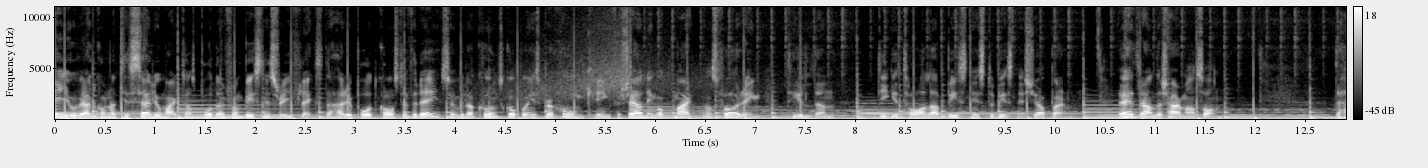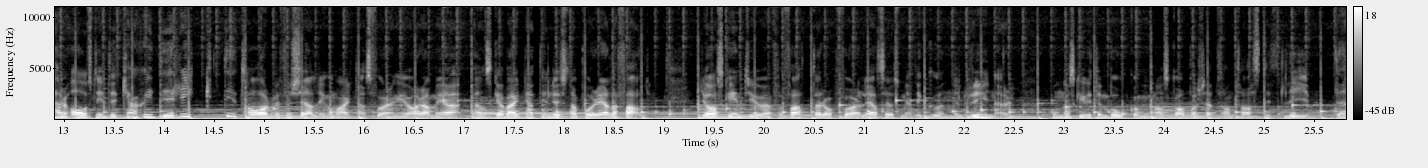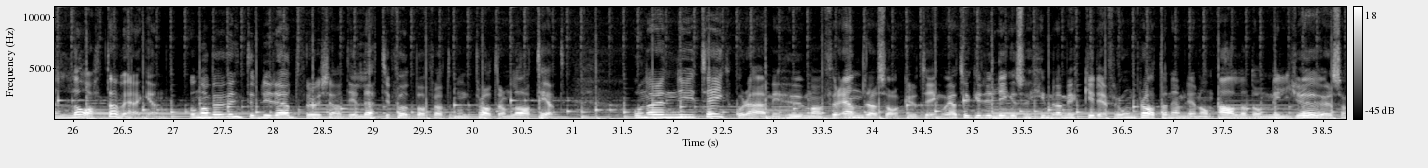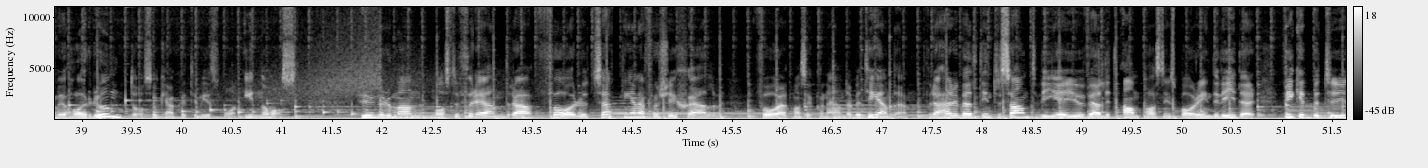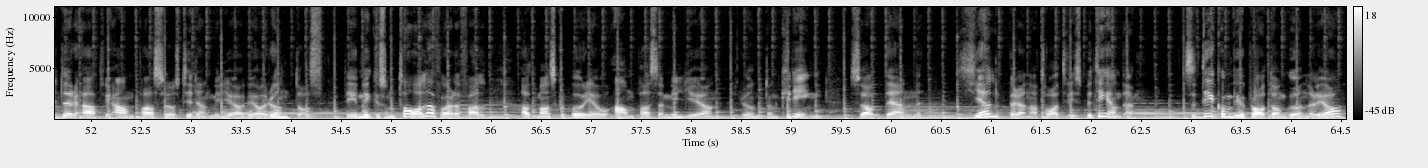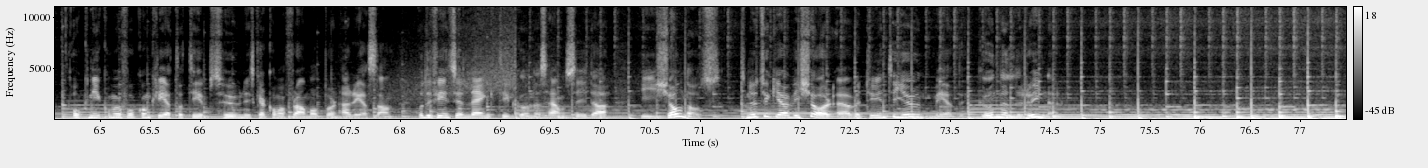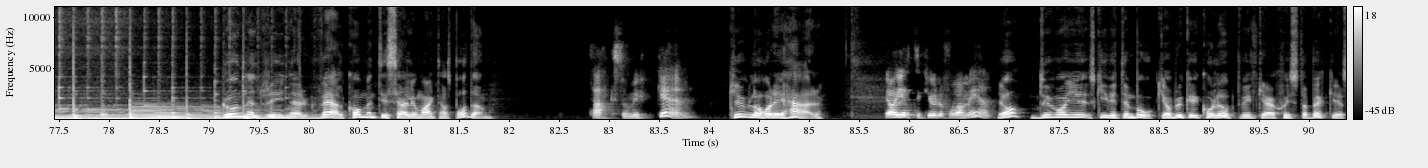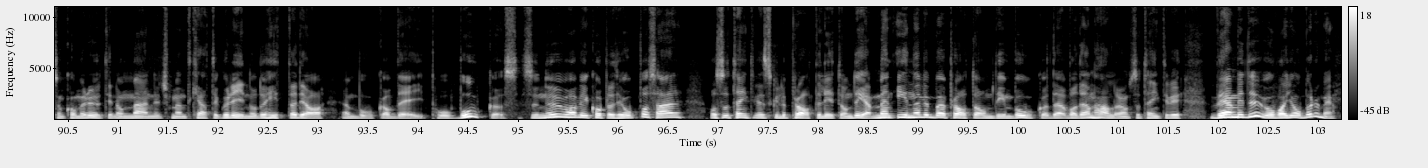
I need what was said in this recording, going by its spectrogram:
Hej och välkomna till Sälj och marknadspodden från Business Reflex. Det här är podcasten för dig som vill ha kunskap och inspiration kring försäljning och marknadsföring till den digitala business to business-köparen. Jag heter Anders Hermansson. Det här avsnittet kanske inte riktigt har med försäljning och marknadsföring att göra, men jag önskar verkligen att ni lyssnar på det i alla fall. Jag ska intervjua en författare och föreläsare som heter Gunnel Ryner. Hon har skrivit en bok om hur man skapar sig ett fantastiskt liv. Den lata vägen. Och man behöver inte bli rädd för att känna att det är lättjefullt bara för att hon pratar om lathet. Hon har en ny take på det här med hur man förändrar saker och ting och jag tycker det ligger så himla mycket i det för hon pratar nämligen om alla de miljöer som vi har runt oss och kanske till viss mån inom oss. Hur man måste förändra förutsättningarna för sig själv för att man ska kunna ändra beteende. För det här är väldigt intressant. Vi är ju väldigt anpassningsbara individer, vilket betyder att vi anpassar oss till den miljö vi har runt oss. Det är mycket som talar för i alla fall att man ska börja att anpassa miljön runt omkring så att den hjälper en att ha ett visst beteende. Så det kommer vi att prata om Gunnel och jag och ni kommer få konkreta tips hur ni ska komma framåt på den här resan. Och det finns en länk till Gunnels hemsida i show notes. Så nu tycker jag vi kör över till intervjun med Gunnel Ryner. Gunnel Ryner, välkommen till Sälj och marknadspodden. Tack så mycket. Kul att ha dig här. Ja, jättekul att få vara med. Ja, du har ju skrivit en bok. Jag brukar ju kolla upp vilka schyssta böcker som kommer ut inom management-kategorin och då hittade jag en bok av dig på Bokus. Så nu har vi kopplat ihop oss här och så tänkte vi att vi skulle prata lite om det. Men innan vi börjar prata om din bok och vad den handlar om så tänkte vi, vem är du och vad jobbar du med?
